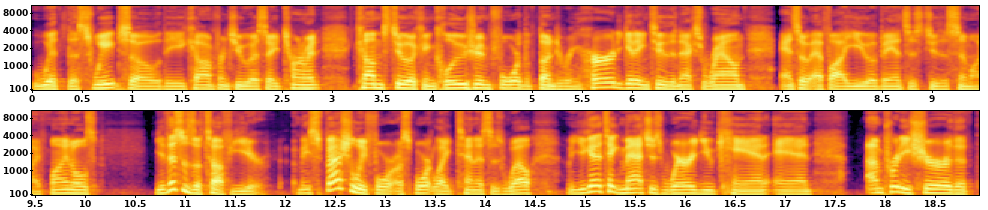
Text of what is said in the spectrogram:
with the sweep. So the Conference USA tournament comes to a conclusion for the Thundering Herd, getting to the next round, and so FIU advances to the semifinals. Yeah, this is a tough year. I mean, especially for a sport like tennis as well. I mean, you got to take matches where you can, and I'm pretty sure that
